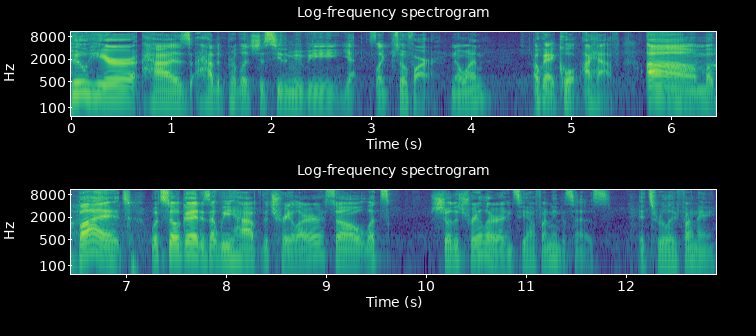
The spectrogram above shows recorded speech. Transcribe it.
Who here has had the privilege to see the movie yet? Like so far? No one? Okay, cool. I have. Um, but what's so good is that we have the trailer. So let's show the trailer and see how funny this is. It's really funny.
